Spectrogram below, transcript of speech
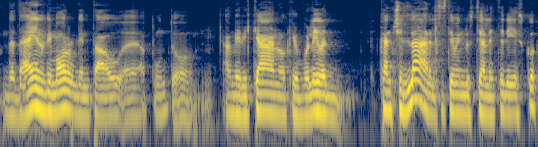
da, da, Henry Morgenthau, eh, appunto americano, che voleva cancellare il sistema industriale tedesco,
